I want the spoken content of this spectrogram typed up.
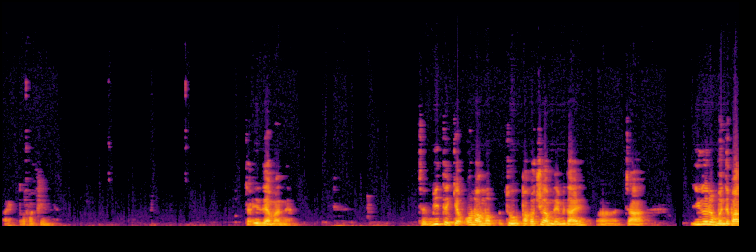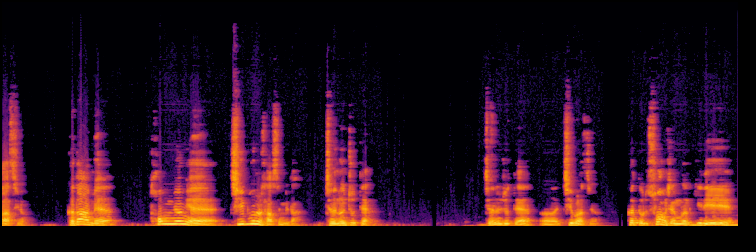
아이 또 바뀌었네. 자 이래 맞네. 저 밑에 게 올라오면 두 바꿔주면 됩니다. 어, 자 이거를 먼저 받았어요. 그 다음에 통영에 지분을 샀습니다. 전원주택. 전원주택 어, 지분을 샀어요. 그때 우리 수강생들끼리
